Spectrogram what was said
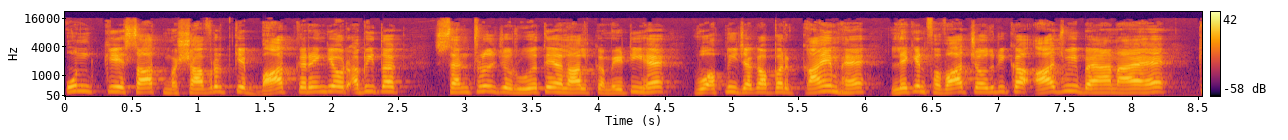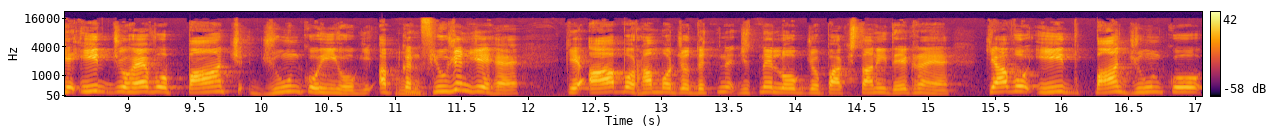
ان کے ساتھ مشاورت کے بات کریں گے اور ابھی تک سینٹرل جو رویت حلال کمیٹی ہے وہ اپنی جگہ پر قائم ہے۔ لیکن فواد چودری کا آج بھی بیان آیا ہے کہ عید جو ہے وہ پانچ جون کو ہی ہوگی۔ اب کنفیوژن یہ ہے کہ آپ اور ہم اور جو جتنے لوگ جو پاکستانی دیکھ رہے ہیں کیا وہ عید پانچ جون کو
